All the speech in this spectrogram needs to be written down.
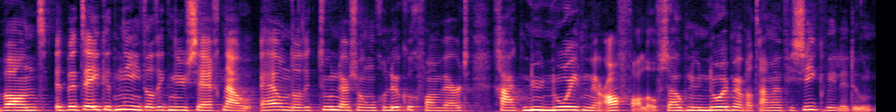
Want het betekent niet dat ik nu zeg, nou, hè, omdat ik toen daar zo ongelukkig van werd, ga ik nu nooit meer afvallen. Of zou ik nu nooit meer wat aan mijn fysiek willen doen.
